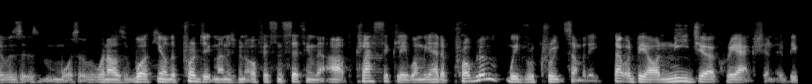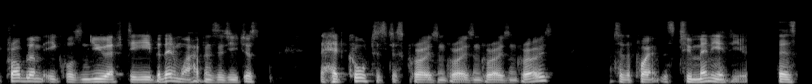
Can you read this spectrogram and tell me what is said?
it was, it was more sort of when I was working on the project management office and setting that up. Classically, when we had a problem, we'd recruit somebody. That would be our knee jerk reaction. It'd be problem equals new FTE. But then what happens is you just, the headquarters just grows and grows and grows and grows to the point there's too many of you. There's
